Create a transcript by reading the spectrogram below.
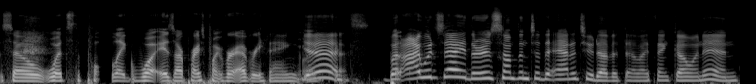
so what's the point? Like, what is our price point for everything? Like, Yeah. But I would say there is something to the attitude of it, though. I think going in,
